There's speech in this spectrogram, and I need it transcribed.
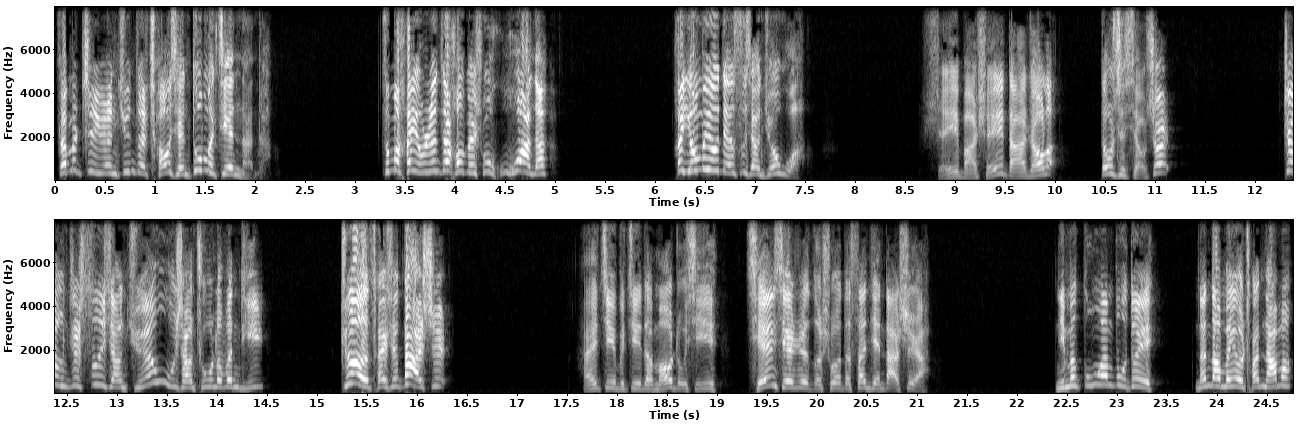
咱们志愿军在朝鲜多么艰难的，怎么还有人在后面说胡话呢？还有没有点思想觉悟啊？谁把谁打着了都是小事儿，政治思想觉悟上出了问题，这才是大事。还记不记得毛主席前些日子说的三件大事啊？你们公安部队难道没有传达吗？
